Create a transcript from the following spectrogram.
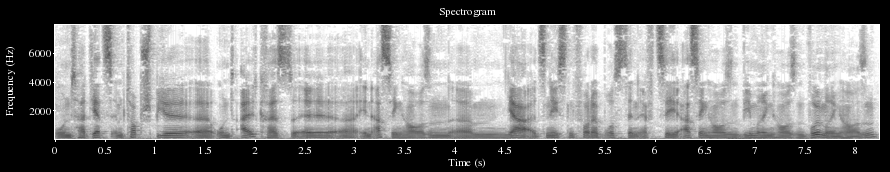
und hat jetzt im Topspiel äh, und Altkreisduell äh, in Assinghausen ähm, ja als nächsten vor der Brust den FC Assinghausen, Wiemringhausen, Wulmringhausen,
